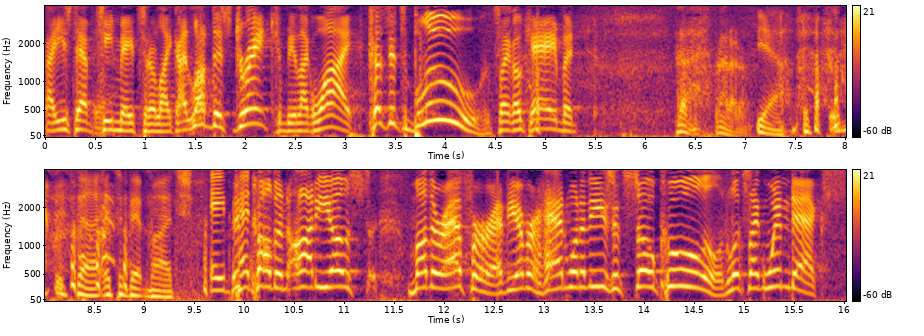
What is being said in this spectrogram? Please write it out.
I used to have teammates that are like, "I love this drink," and be like, "Why?" Because it's blue. It's like, okay, but uh, I don't know. Yeah, it, it, it's uh, it's a bit much. Hey, It's Pet- called an adios mother effer. Have you ever had one of these? It's so cool. It looks like Windex.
